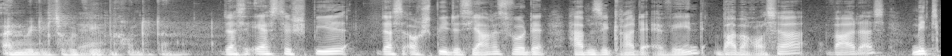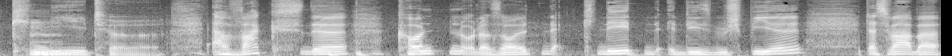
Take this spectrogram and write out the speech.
ein wenig zurückgeben ja. konnte dann. Das erste Spiel, das auch Spiel des Jahres wurde, haben Sie gerade erwähnt. Barbarossa war das mit Knete. Mhm. Erwachsene konnten oder sollten kneten in diesem Spiel. Das war aber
